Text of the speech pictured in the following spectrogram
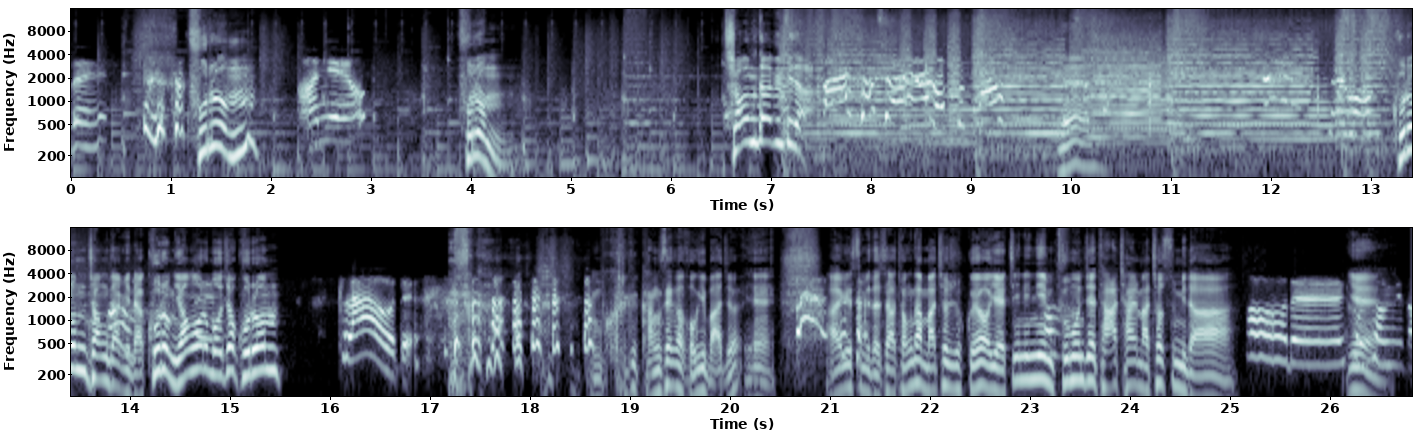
네. 구름? 아니에요? 구름. 정답입니다. 네. 구름 정답이다. 구름 영어로 뭐죠? 구름? 클라우드. 뭐 그렇게 강세가 거기 맞아? 예. 알겠습니다. 자, 정답 맞춰주셨고요. 예, 찐이님 두 문제 다 잘 맞췄습니다. 아, 네. 예. 감사합니다.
